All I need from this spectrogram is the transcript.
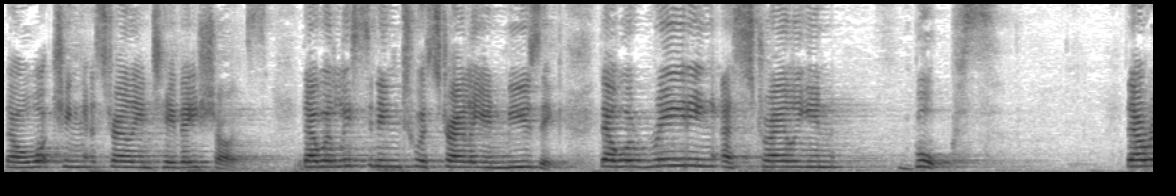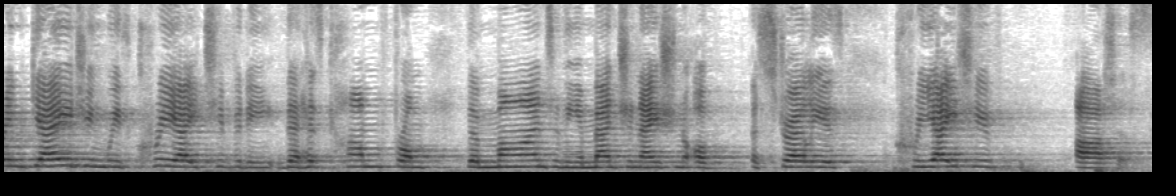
They were watching Australian TV shows. They were listening to Australian music. They were reading Australian books. They were engaging with creativity that has come from the minds and the imagination of Australia's creative artists.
